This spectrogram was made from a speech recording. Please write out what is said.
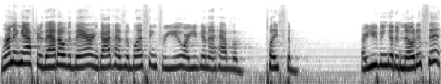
running after that over there, and God has a blessing for you, are you going to have a place to, are you even going to notice it?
